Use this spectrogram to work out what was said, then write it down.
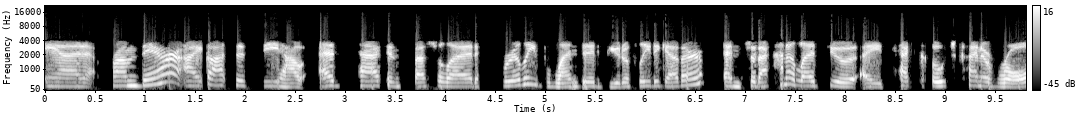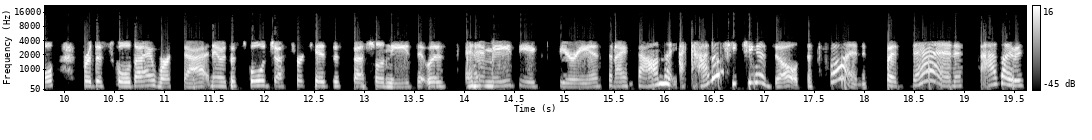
And from there, I got to see how ed tech and special ed really blended beautifully together. And so that kind of led to a tech coach kind of role for the school that I worked at. And it was a school just for kids with special needs. It was an amazing experience. And I found that I kind of teaching adults, it's fun. But then as I was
